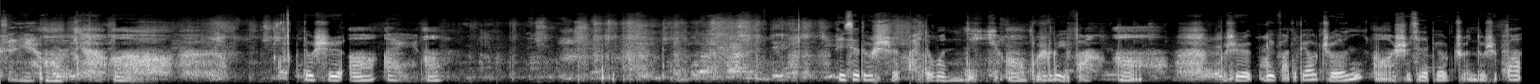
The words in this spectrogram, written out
三年啊啊，都是啊爱啊，一切都是爱的问题啊，不是律法啊，不是律法的标准啊，世界的标准都是巴，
